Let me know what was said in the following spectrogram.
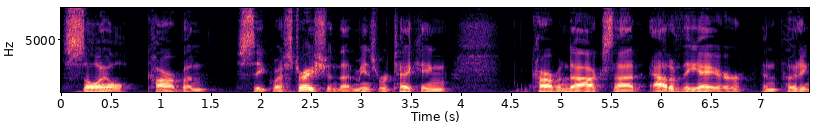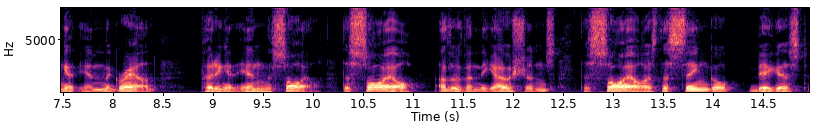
soil carbon sequestration. That means we're taking carbon dioxide out of the air and putting it in the ground, putting it in the soil. The soil, other than the oceans, the soil is the single biggest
